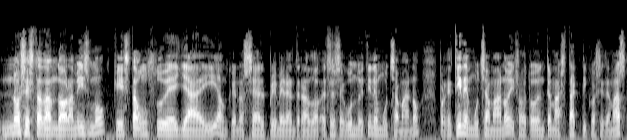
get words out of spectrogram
no se está dando ahora mismo, que está un Zue ya ahí, aunque no sea el primer entrenador, es el segundo y tiene mucha mano, porque tiene mucha mano y sobre todo en temas tácticos y demás,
